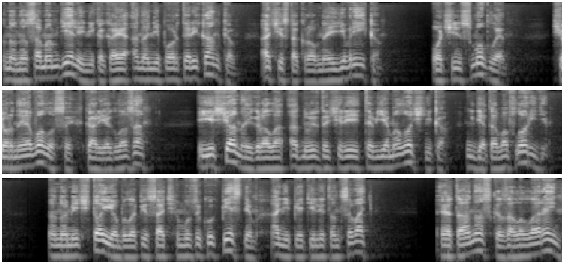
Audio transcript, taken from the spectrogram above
Но на самом деле никакая она не порториканка, а чистокровная еврейка. Очень смуглая, черные волосы, карие глаза. Еще она играла одну из дочерей Тевье Молочника, где-то во Флориде. Но мечтой ее было писать музыку к песням, а не петь или танцевать. Это она сказала Лоррейн,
